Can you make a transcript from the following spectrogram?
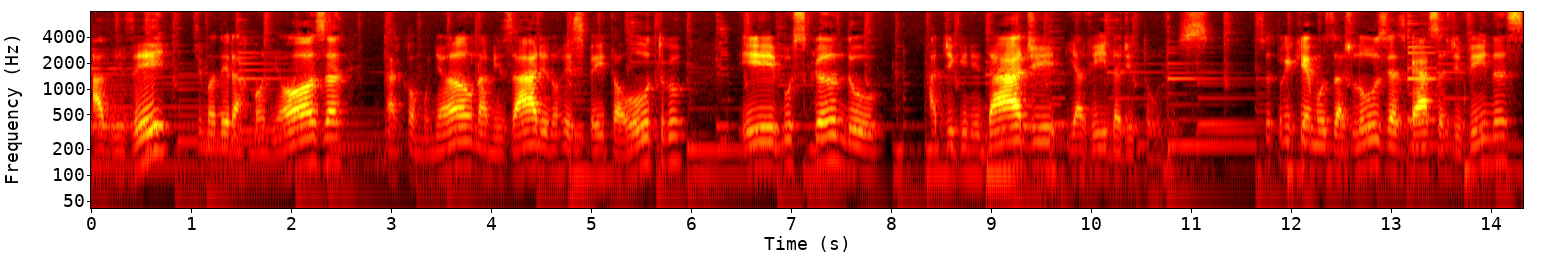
a viver de maneira harmoniosa, na comunhão, na amizade, no respeito ao outro e buscando a dignidade e a vida de todos. Supliquemos as luzes e as graças divinas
